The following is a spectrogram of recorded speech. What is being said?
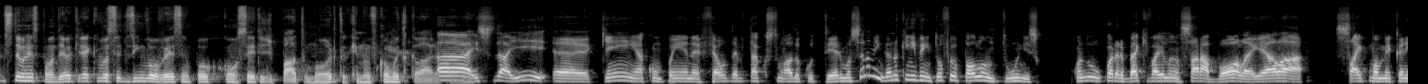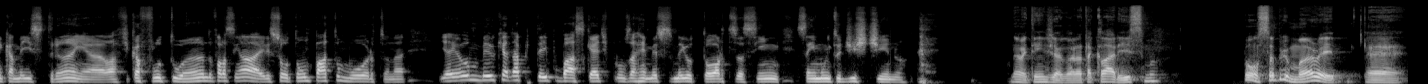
Antes de eu responder, eu queria que você desenvolvesse um pouco o conceito de pato morto, que não ficou muito claro. Ah, isso daí, é, quem acompanha a NFL deve estar acostumado com o termo. Se eu não me engano, quem inventou foi o Paulo Antunes. Quando o quarterback vai lançar a bola e ela sai com uma mecânica meio estranha, ela fica flutuando, fala assim, ah, ele soltou um pato morto, né? E aí eu meio que adaptei pro basquete para uns arremessos meio tortos, assim, sem muito destino. Não, entendi, agora tá claríssimo. Bom, sobre o Murray, é,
